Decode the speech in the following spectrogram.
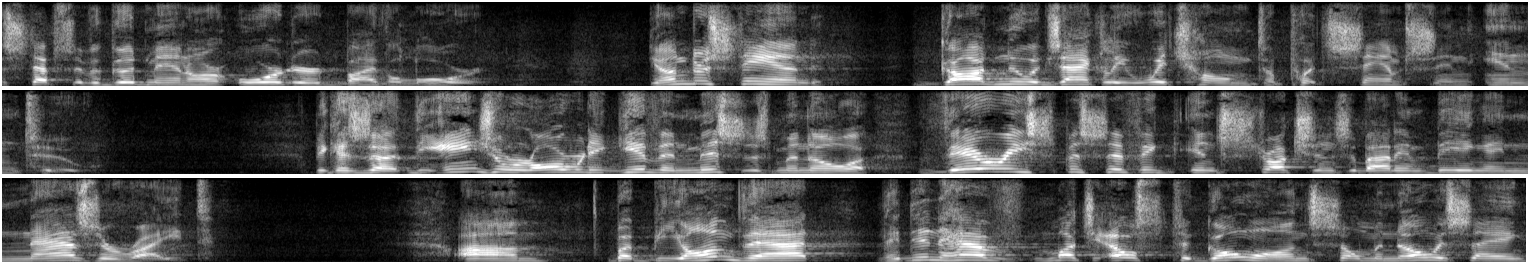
The steps of a good man are ordered by the Lord. You understand, God knew exactly which home to put Samson into. Because uh, the angel had already given Mrs. Manoah very specific instructions about him being a Nazarite. Um, but beyond that, they didn't have much else to go on. So Manoah is saying,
